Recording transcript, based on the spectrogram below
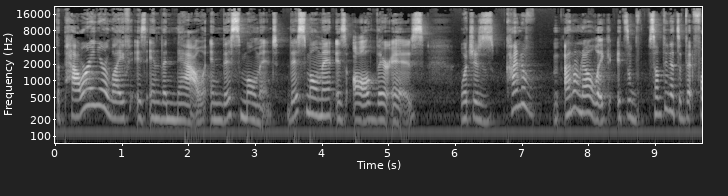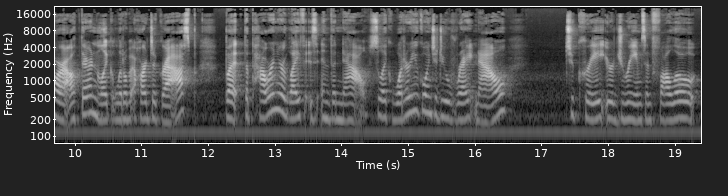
The power in your life is in the now, in this moment. This moment is all there is, which is kind of, I don't know, like it's something that's a bit far out there and like a little bit hard to grasp. But the power in your life is in the now. So, like, what are you going to do right now to create your dreams and follow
